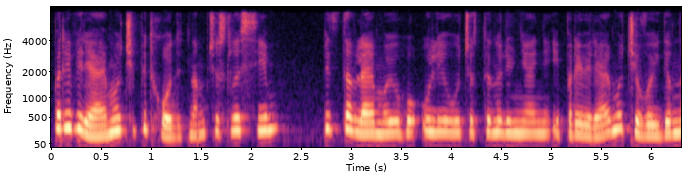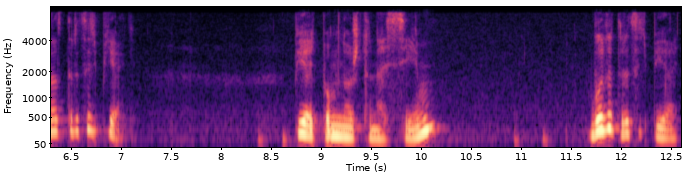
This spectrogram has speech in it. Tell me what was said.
Перевіряємо, чи підходить нам число 7. Підставляємо його у ліву частину рівняння і перевіряємо, чи вийде в нас 35. 5 помножити на 7 буде 35.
